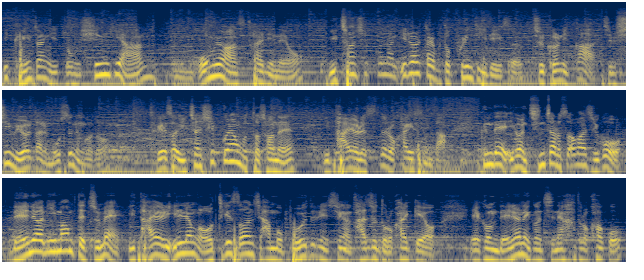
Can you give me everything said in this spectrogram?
이 굉장히 좀 신기한 음, 오묘한 스타일이네요. 2019년 1월 달부터 프린팅이 돼 있어요. 즉 그러니까 지금 12월 달에 못 쓰는 거죠. 그래서 2019년부터 저는 이 다이어리를 쓰도록 하겠습니다. 근데 이건 진짜로 써가지고 내년 이맘때쯤에 이 다이어리 1년간 어떻게 썼는지 한번 보여드리는 시간 가지도록 할게요. 예 그럼 내년에 그건 진행하도록 하고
